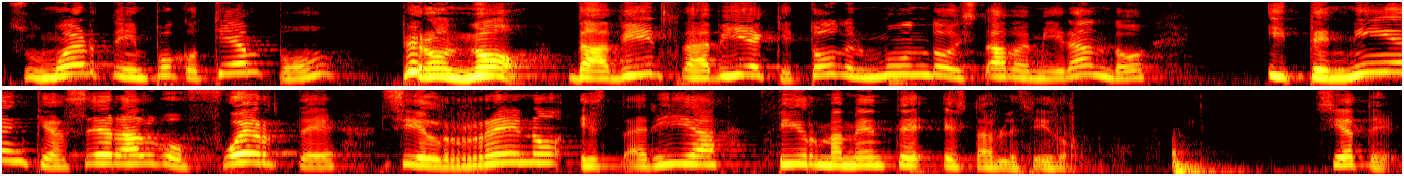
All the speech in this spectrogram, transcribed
su muerte en poco tiempo. Pero no, David sabía que todo el mundo estaba mirando y tenían que hacer algo fuerte si el reino estaría firmemente establecido. Siete.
